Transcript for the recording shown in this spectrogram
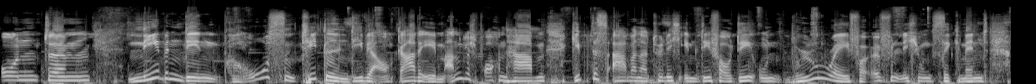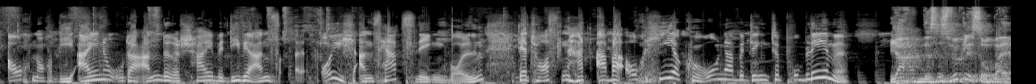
Und ähm, neben den großen Titeln, die wir auch gerade eben angesprochen haben, gibt es aber natürlich im DVD- und Blu-ray-Veröffentlichungssegment auch noch die eine oder andere Scheibe, die wir ans, äh, euch ans Herz legen wollen. Der Thorsten hat aber auch hier Corona-bedingte Probleme. Ja, das ist wirklich so, weil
